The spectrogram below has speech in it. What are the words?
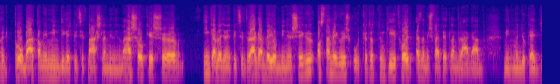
hogy próbáltam én mindig egy picit más lenni, mint mások, és inkább legyen egy picit drágább, de jobb minőségű. Aztán végül is úgy kötöttünk ki itt, hogy ez nem is feltétlen drágább, mint mondjuk egy,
